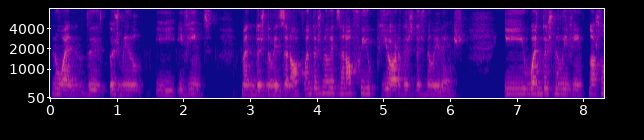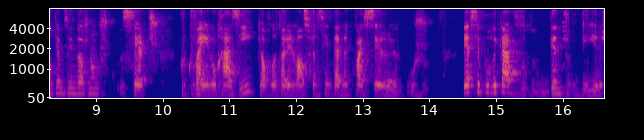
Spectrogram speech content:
no ano de 2020 no ano de 2019. O ano de 2019 foi o pior desde 2010. E o ano de 2020, nós não temos ainda os números certos, porque vem no RASI, que é o Relatório Anual de Segurança Interna, que vai ser, deve ser publicado dentro de dias,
